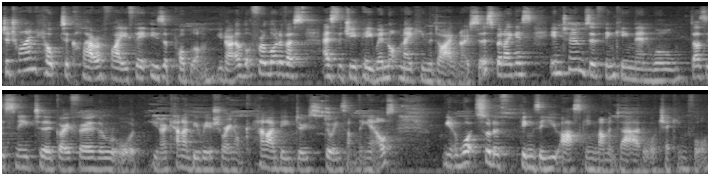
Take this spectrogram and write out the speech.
to try and help to clarify if there is a problem? You know, for a lot of us as the GP, we're not making the diagnosis, but I guess in terms of thinking, then, well, does this need to go further, or you know, can I be reassuring, or can I be do, doing something else? You know, what sort of things are you asking mum and dad or checking for?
